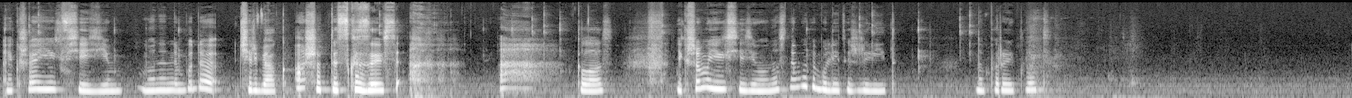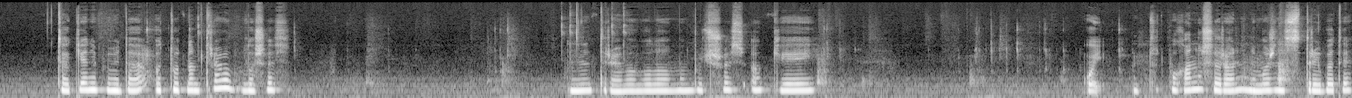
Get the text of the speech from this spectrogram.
А якщо я їх всі з'їм, в мене не буде черв'як. А щоб ти сказився? Клас. Якщо ми їх всі з'їмо, у нас не буде боліти живіт, наприклад. Так, я не пам'ятаю. Отут нам треба було щось. Не треба було, мабуть, щось окей. Ой, тут погано, що реально не можна стрибати.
